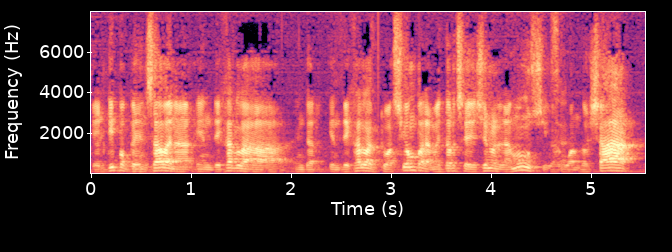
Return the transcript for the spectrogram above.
el tipo pensaba en, en dejar la, en, de- en dejar la actuación para meterse de lleno en la música, Sí. cuando ya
